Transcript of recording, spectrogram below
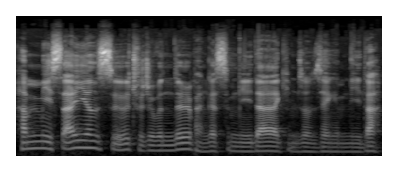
한미 사이언스 주주분들 반갑습니다. 김 선생입니다.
